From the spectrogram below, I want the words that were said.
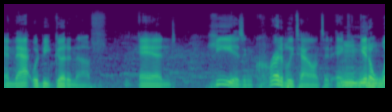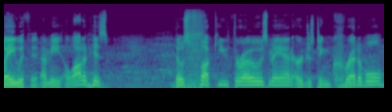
And that would be good enough. And he is incredibly talented and can get Mhm. away with it. I mean, a lot of his those fuck you throws, man, are just incredible.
